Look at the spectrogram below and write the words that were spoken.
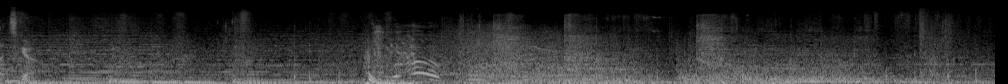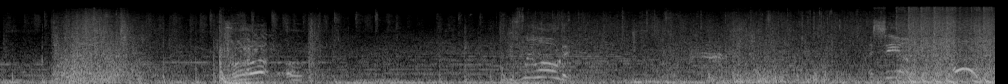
Let's go. He's reloading! I see him! Oh!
